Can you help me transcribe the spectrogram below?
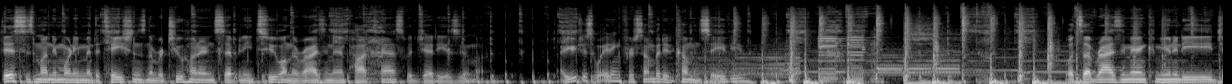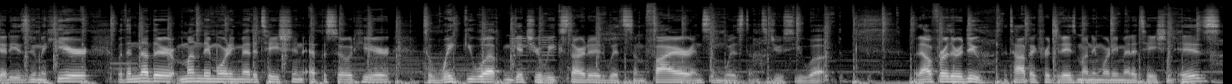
This is Monday Morning Meditations number 272 on the Rising Man podcast with Jeddy Azuma. Are you just waiting for somebody to come and save you? What's up, Rising Man community? Jeddy Azuma here with another Monday morning meditation episode here to wake you up and get your week started with some fire and some wisdom to juice you up. Without further ado, the topic for today's Monday morning meditation is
